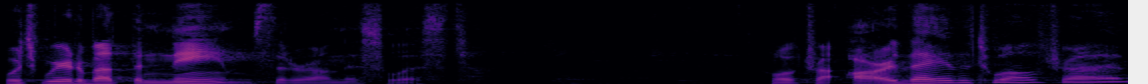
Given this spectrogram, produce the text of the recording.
what's weird about the names that are on this list? 12 tribes. Are they the 12 tribes?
